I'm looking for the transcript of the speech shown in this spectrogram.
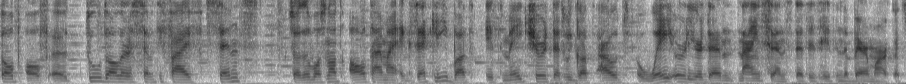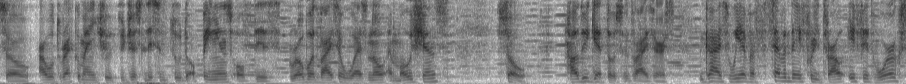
top of uh, $2.75. So that was not all-time high exactly, but it made sure that we got out way earlier than 9 cents that it hit in the bear market. So I would recommend you to just listen to the opinions of this robo advisor who has no emotions. So how do you get those advisors? Guys, we have a seven day free trial. If it works,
